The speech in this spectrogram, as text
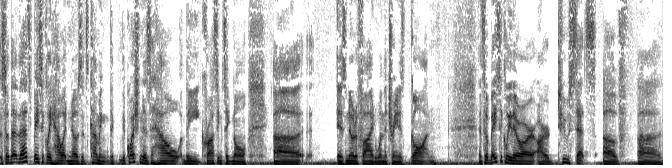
So that that's basically how it knows it's coming. The, the question is how the crossing signal uh, is notified when the train is gone. And so basically, there are are two sets of uh,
